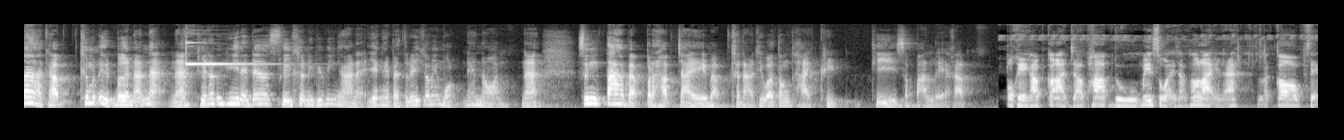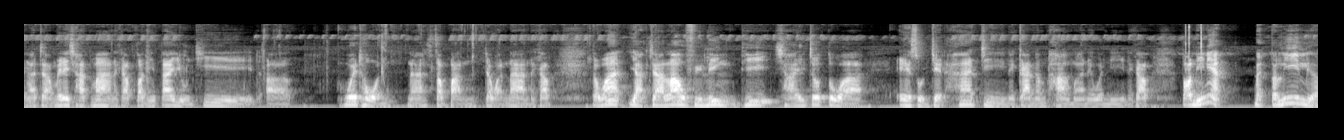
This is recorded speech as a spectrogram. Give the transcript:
มากๆครับ คือมันอึดเบอร์นั้นน่ะนะ คือถ้าพี่ๆไรเดอร์ซื้อเครื่องนี้ไปวิ่งงานอะ ยังไงแบตเตอรี่ก็ไม่หมดแน่นอนนะ ซึ่งต้าแบบประทับใจแบบขนาดที่ว่าต้องถ่ายคลิปที่สปันเลยครับ โอเคครับ ก็อาจจะภาพดูไม่สวยสักเท่าไหร่นะ แล้วก็เสียงอาจจะไม่ได้ชัดมากนะครับ ตอนนี้ต้าอยู่ที่ห้วยโทนนะ สปันจังหวัดน่านนะครับ แต่ว่าอยากจะเล่าฟีลลิ่งที่ใช้เจ้าตัว A07 5G ในการนำทางมาในวันนี้นะครับ ตอนนี้เนี่ยแบตเตอรี่เหลือ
